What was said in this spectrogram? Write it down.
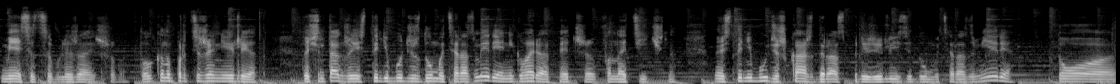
месяца ближайшего, только на протяжении лет. Точно так же, если ты не будешь думать о размере, я не говорю, опять же, фанатично, но если ты не будешь каждый раз при релизе думать о размере, то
